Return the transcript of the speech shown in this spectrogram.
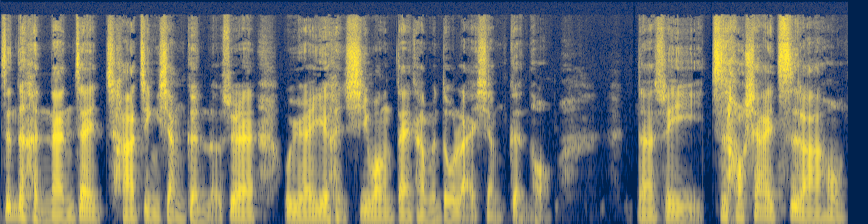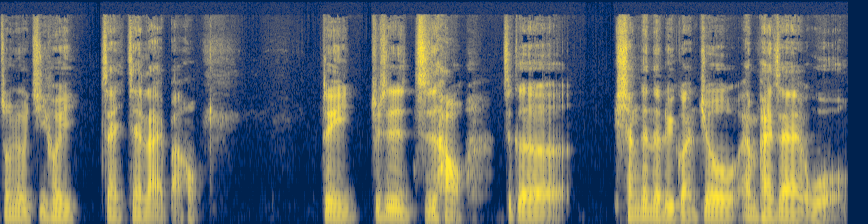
真的很难再插进箱根了。虽然我原来也很希望带他们都来箱根哦，那所以只好下一次啦吼，总有机会再再来吧吼。对，就是只好这个。箱根的旅馆就安排在我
